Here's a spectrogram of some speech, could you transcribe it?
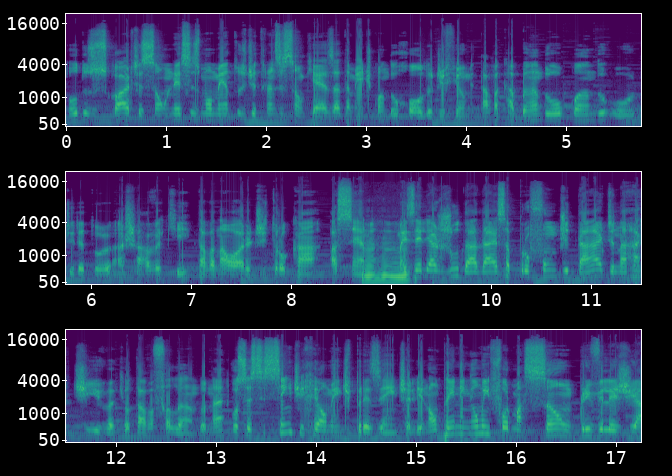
todos os cortes são nesses momentos de transição, que é exatamente quando o rolo de filme estava acabando ou quando o diretor achava que estava na hora de trocar a cena. Uhum. Mas ele ajuda a dar essa profundidade narrativa que eu tava falando, né? Você se sente realmente presente ali, não tem nenhuma informação privilegiada.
